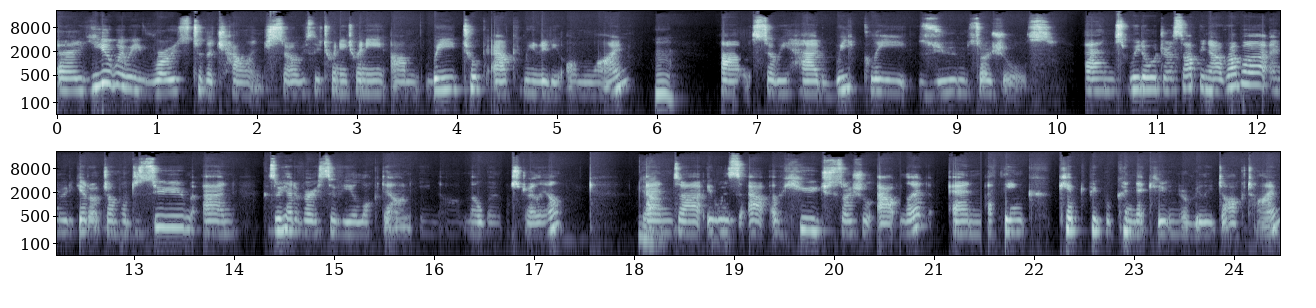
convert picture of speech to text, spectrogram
a year where we rose to the challenge. So obviously, 2020, um, we took our community online. Hmm. Um, so we had weekly Zoom socials, and we'd all dress up in our rubber, and we'd get jump onto Zoom, and because we had a very severe lockdown in uh, Melbourne, Australia, Yeah. and uh, it was a, a huge social outlet, and I think kept people connected in a really dark time.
